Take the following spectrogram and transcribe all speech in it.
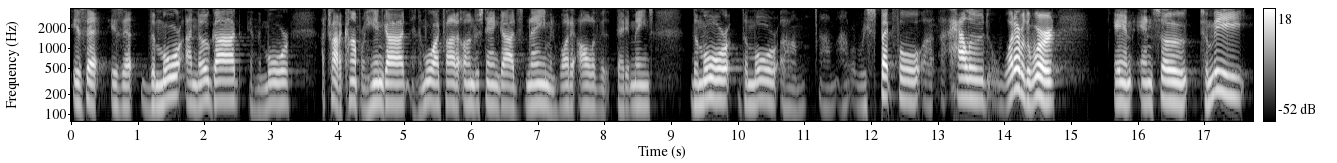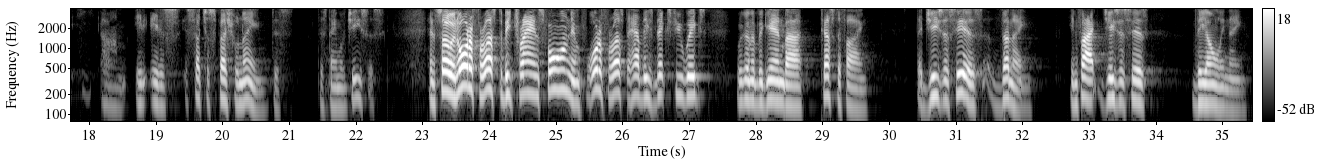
is, that, is that the more I know God and the more I try to comprehend God and the more I try to understand God's name and what it, all of it that it means, the more, the more um, um, respectful, uh, hallowed, whatever the word. And, and so to me, um, it, it is such a special name, this, this name of Jesus. And so, in order for us to be transformed, in order for us to have these next few weeks, we're going to begin by testifying that Jesus is the name. In fact, Jesus is the only name.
